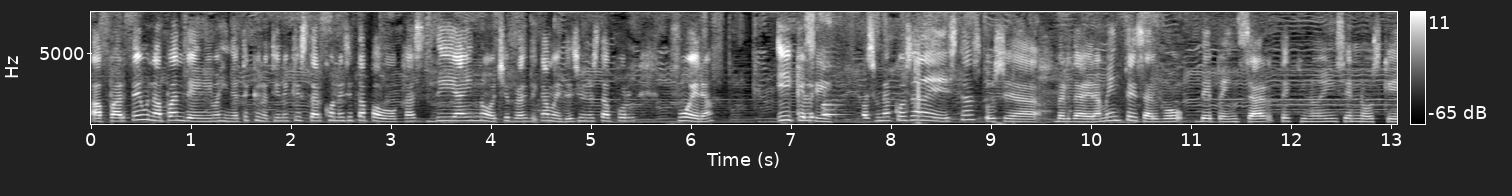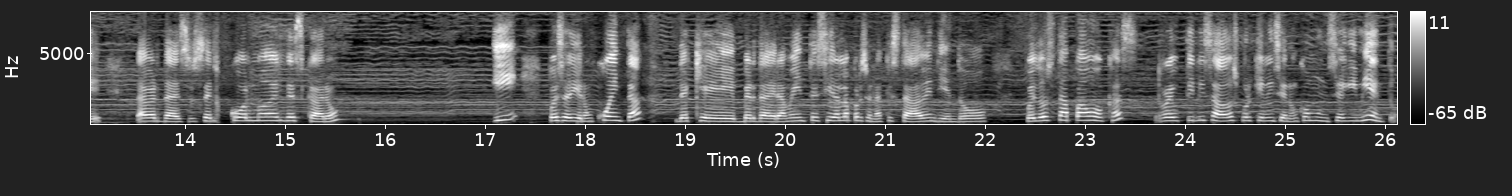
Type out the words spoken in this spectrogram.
aparte de una pandemia, imagínate que uno tiene que estar con ese tapabocas día y noche prácticamente si uno está por fuera y que Sí. le pase una cosa de estas, o sea, verdaderamente es algo de pensar, de que uno dice, no, es que la verdad eso es el colmo del descaro. Y pues se dieron cuenta de que verdaderamente sí era la persona que estaba vendiendo pues los tapabocas reutilizados porque le hicieron como un seguimiento.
